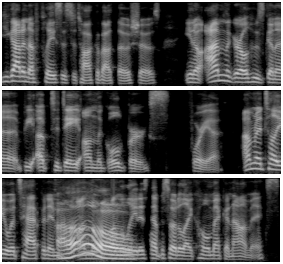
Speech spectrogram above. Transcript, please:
you got enough places to talk about those shows. You know, I'm the girl who's going to be up to date on the Goldbergs for you. I'm going to tell you what's happening oh. on, the, on, the, oh. latest episode of like Home Economics.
